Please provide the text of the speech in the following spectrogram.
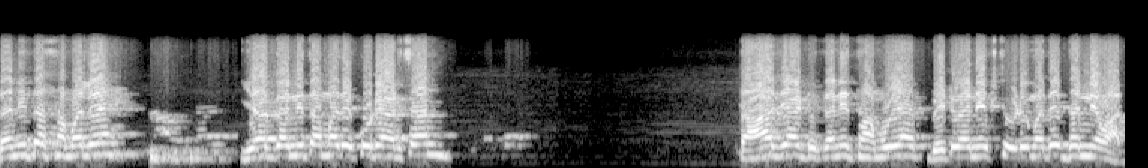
गणित समजले या गणितामध्ये कुठे अडचण? तर आज या ठिकाणी थांबूया. भेटूया नेक्स्ट व्हिडिओमध्ये. धन्यवाद.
